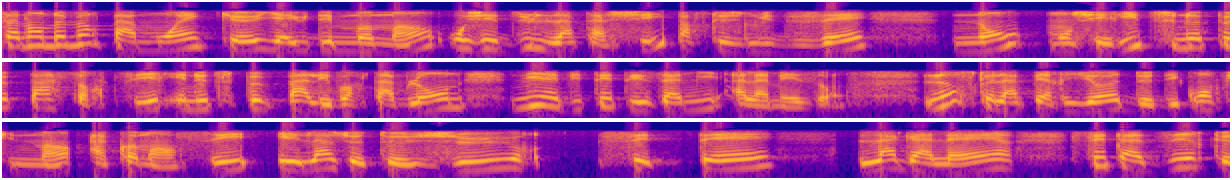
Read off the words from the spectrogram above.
ça n'en demeure pas moins qu'il y a eu des moments où j'ai dû l'attacher parce que je lui disais, non, mon chéri, tu ne peux pas sortir et ne tu peux pas aller voir ta blonde ni inviter tes amis à la maison. Lorsque la période de déconfinement a commencé, et là, je te jure, c'était la galère, c'est-à-dire que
